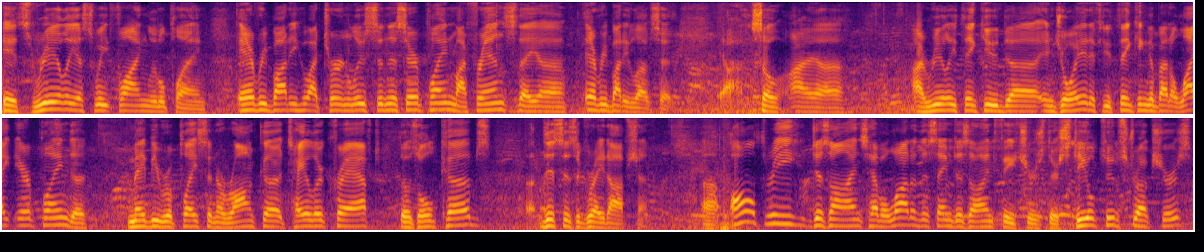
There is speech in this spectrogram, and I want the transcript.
it's really a sweet flying little plane. Everybody who I turn loose in this airplane, my friends, they uh, everybody loves it. Uh, so I, uh, I really think you'd uh, enjoy it if you're thinking about a light airplane to maybe replace an Aeronca, a Taylorcraft, those old Cubs. Uh, this is a great option. Uh, all three designs have a lot of the same design features. They're steel tube structures,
